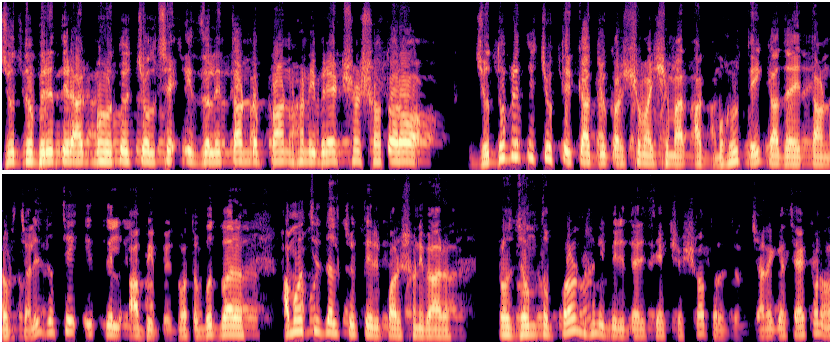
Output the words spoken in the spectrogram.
যুদ্ধবিরতির আগ মুহূর্তে চলছে ইসরায়েলের তাণ্ডব প্রাণহানি একশো সতেরো। যুদ্ধবৃত্তি চুক্তির কার্যকর সময়সীমার আগ মুহূর্তে গাজায় তাণ্ডব চালিয়ে যাচ্ছে ইসরায়েল আবিব। গত বুধবার হামাস ইসরায়েল চুক্তির পর শনিবার পর্যন্ত প্রাণহানি বেড়ে দাঁড়িয়েছে একশো সতেরো জন। জানা গেছে এখনও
